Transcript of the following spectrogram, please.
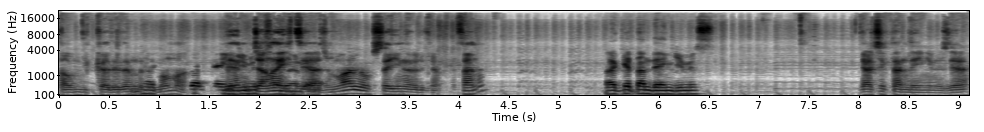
Tam dikkat edemedim ama benim Dengimiz cana sanırım ihtiyacım var yoksa yine öleceğim. Efendim? Hakikaten dengimiz. Gerçekten dengimiz ya.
